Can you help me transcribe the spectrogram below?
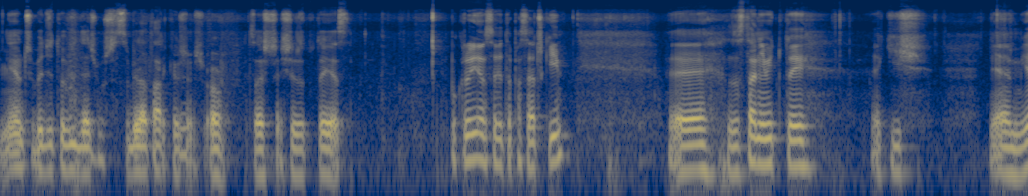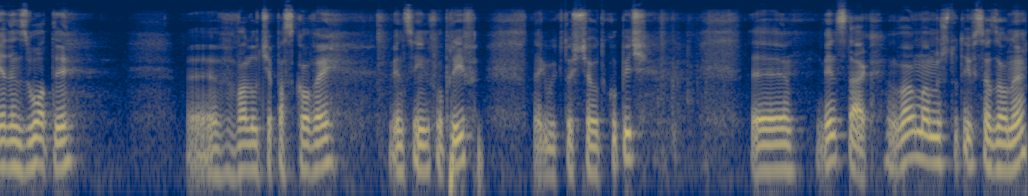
Nie wiem, czy będzie to widać, muszę sobie latarkę wziąć. O, całe szczęście, że tutaj jest. Pokroiłem sobie te paseczki. Yy, Zostanie mi tutaj jakiś, nie wiem, jeden złoty yy, w walucie paskowej. Więcej infopriv, jakby ktoś chciał odkupić. Yy, Więc tak, wał mam już tutaj wsadzony.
